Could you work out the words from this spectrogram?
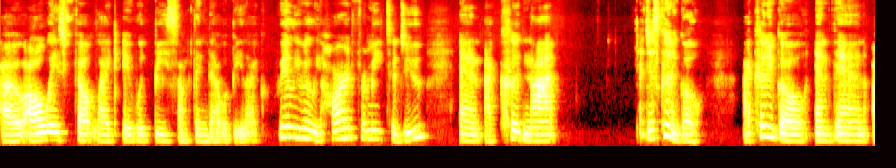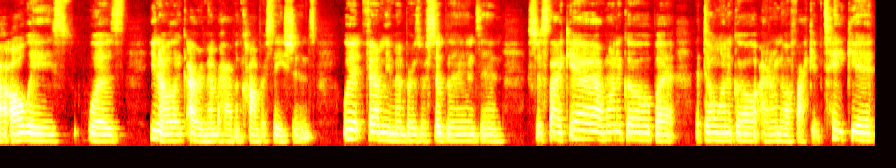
I always felt like it would be something that would be like really, really hard for me to do. And I could not, I just couldn't go. I couldn't go. And then I always was, you know, like I remember having conversations with family members or siblings, and it's just like, yeah, I want to go, but I don't want to go. I don't know if I can take it.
